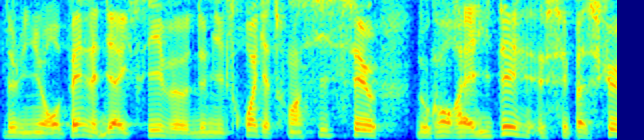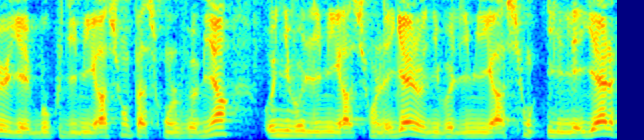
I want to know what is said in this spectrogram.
de l'Union européenne, la directive 2003-86 CE. Donc en réalité, c'est parce qu'il y a beaucoup d'immigration, parce qu'on le veut bien, au niveau de l'immigration légale, au niveau de l'immigration illégale.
